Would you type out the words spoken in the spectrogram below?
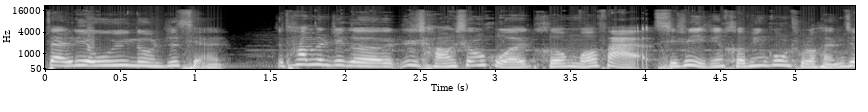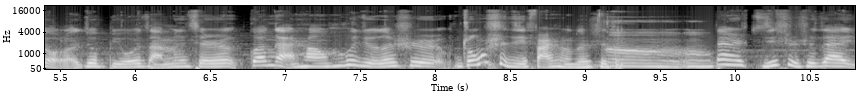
在猎巫运动之前。他们这个日常生活和魔法其实已经和平共处了很久了。就比如咱们其实观感上会觉得是中世纪发生的事情，嗯嗯。但是即使是在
